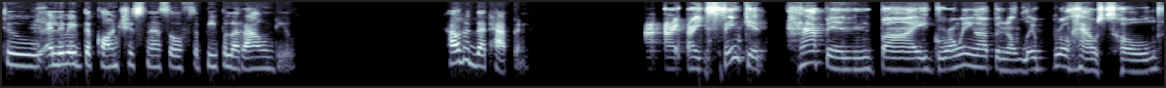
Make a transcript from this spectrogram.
to elevate the consciousness of the people around you. How did that happen? I, I think it happened by growing up in a liberal household,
